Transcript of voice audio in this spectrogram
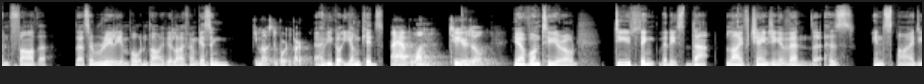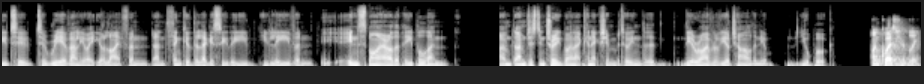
and father. That's a really important part of your life, I'm guessing. The most important part. Have you got young kids? I have one, two years old. You have one two year old. Do you think that it's that life changing event that has inspired you to to reevaluate your life and and think of the legacy that you you leave and inspire other people? And I'm I'm just intrigued by that connection between the the arrival of your child and your your book. Unquestionably.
